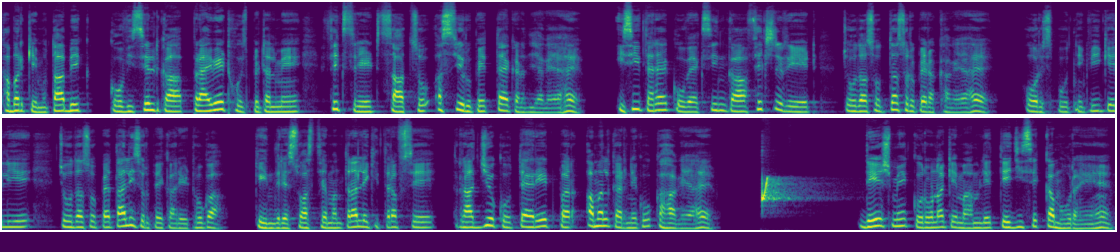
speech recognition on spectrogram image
खबर के मुताबिक कोविशील्ड का प्राइवेट हॉस्पिटल में फिक्स रेट सात सौ तय कर दिया गया है। इसी तरह कोवैक्सीन का फिक्स्ड रेट चौदह सौ रखा गया है और स्पुतनिक वी के लिए चौदह सौ का रेट होगा। केंद्रीय स्वास्थ्य मंत्रालय की तरफ़ से राज्यों को तय रेट पर अमल करने को कहा गया है। देश में कोरोना के मामले तेज़ी से कम हो रहे हैं।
